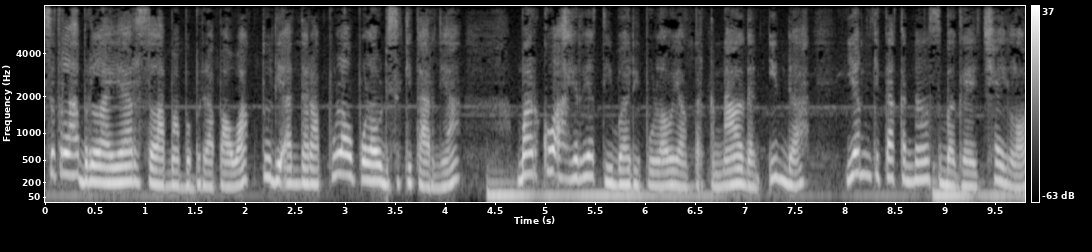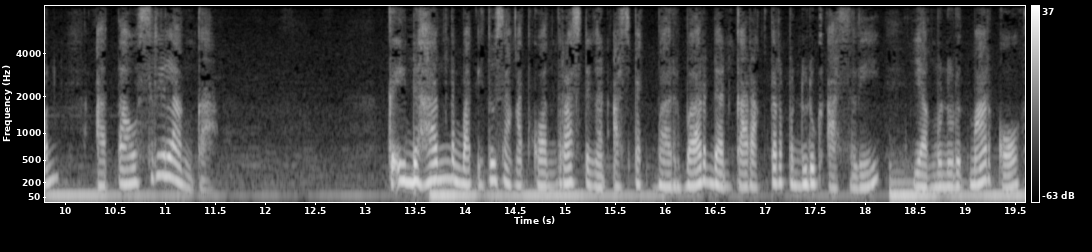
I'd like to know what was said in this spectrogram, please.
Setelah berlayar selama beberapa waktu di antara pulau-pulau di sekitarnya, Marco akhirnya tiba di pulau yang terkenal dan indah yang kita kenal sebagai Ceylon atau Sri Lanka. Keindahan tempat itu sangat kontras dengan aspek barbar dan karakter penduduk asli yang menurut Marco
